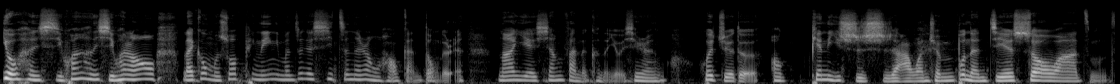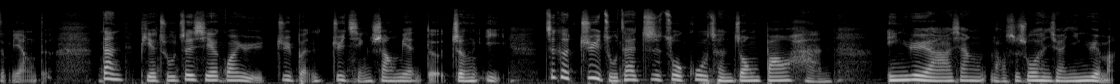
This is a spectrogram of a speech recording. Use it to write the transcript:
有很喜欢很喜欢，然后来跟我们说：“品玲，你们这个戏真的让我好感动的人。”那也相反的，可能有些人会觉得哦偏离史实啊，完全不能接受啊，怎么怎么样的。但撇除这些关于剧本剧情上面的争议，这个剧组在制作过程中包含。音乐啊，像老师说很喜欢音乐嘛，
